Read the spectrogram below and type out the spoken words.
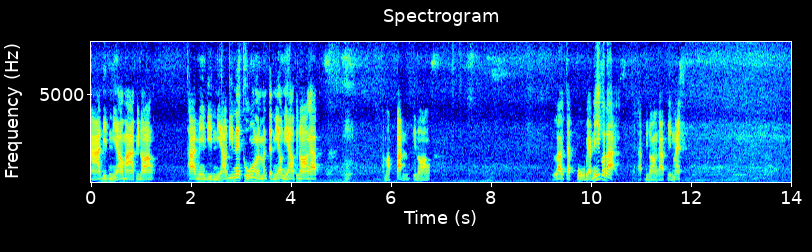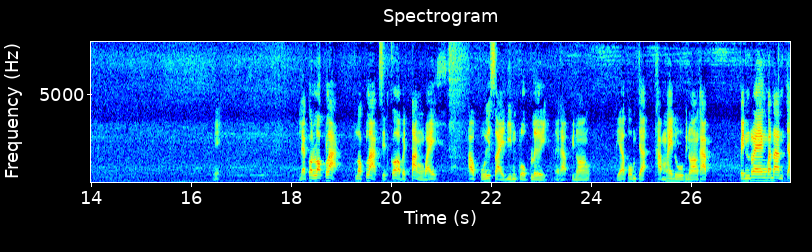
หาดินเหนียวมาพี่น้อง ถ้ามีดินเหนียวดินในถุงมันมันจะเหนียวเหนียวพี่น้องครับเอามาปั้นพี่น้อง เราจะปลูกแบบนี้ก็ได้นะครับ พี่น้องครับเห็นไหมนี่แล้วก็ล็อกลากล็อกลากเสร็จก็เอาไปตั้งไว้ เอาปุ๋ยใส่ดินกลบเลยนะครับ พี่น้อง เดี๋ยวผมจะทำให้ดูพี่น้องครับ เป็นแรงบันดาลใจ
